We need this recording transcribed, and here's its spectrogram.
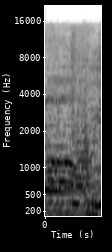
more.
